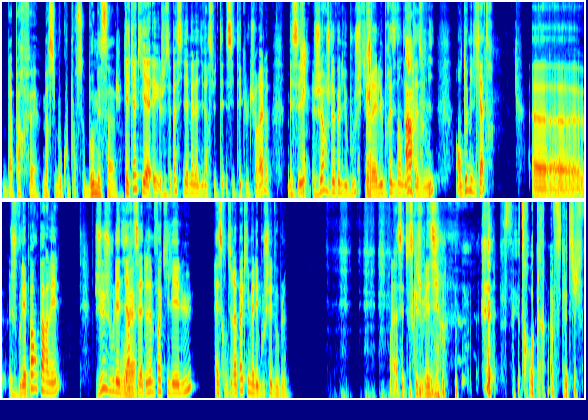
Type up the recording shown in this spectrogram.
Bah parfait. Merci beaucoup pour ce beau message. Quelqu'un qui a, je ne sais pas s'il aimait la diversité cité culturelle, mais c'est George W. Bush qui est réélu président des Ah États-Unis en 2004. Euh, je voulais pas en parler, juste je voulais dire Ouais. que c'est la deuxième fois qu'il est élu. Est-ce qu'on dirait pas qu'il met les bouchées doubles? Voilà, c'est tout ce que je voulais dire. C'est trop grave ce que tu fais.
